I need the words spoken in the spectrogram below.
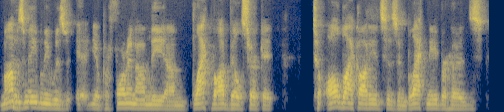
Moms mm-hmm. Mabley was uh, you know performing on the um, black vaudeville circuit to all black audiences in black neighborhoods.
